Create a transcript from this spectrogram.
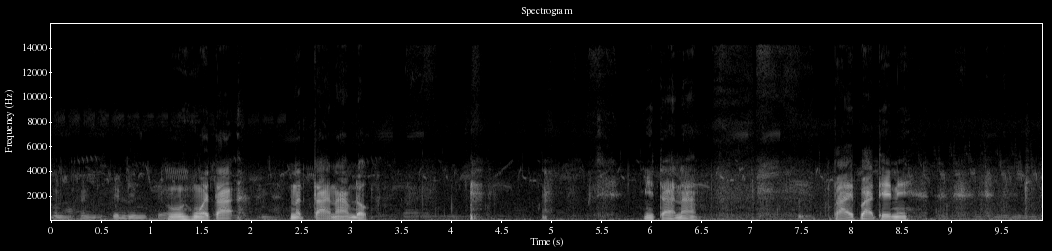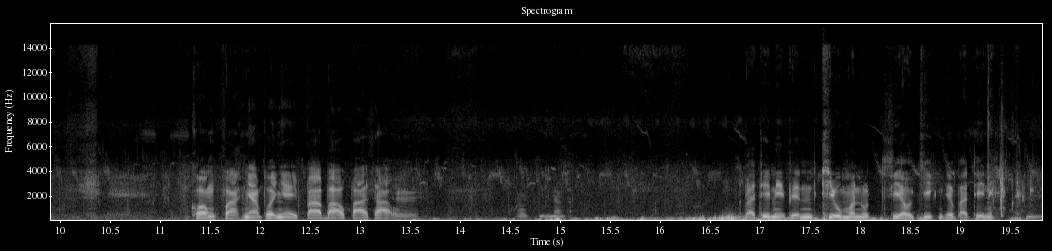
มันเป็นเป็นดินเจียวโอ้ยหัวตานัดตาน้ำดอกมีตาน้ำตายบาดที่นี่ ของฝากย่ามพ่อใหญ่ปลาบ่าวปลาสาว เออเขากินนั่นล่ะบาดที่นี่เป็นคิ้วมนุษย์เสียวจริงใช่บาดที่นี่อืม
